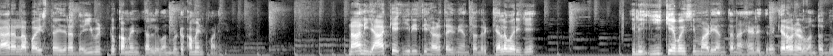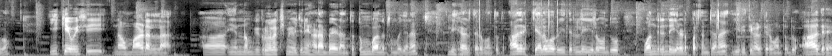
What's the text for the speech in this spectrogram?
ಯಾರೆಲ್ಲ ಬಯಸ್ತಾ ಇದ್ದೀರಾ, ದಯವಿಟ್ಟು ಕಮೆಂಟಲ್ಲಿ ಬಂದುಬಿಟ್ಟು ಕಮೆಂಟ್ ಮಾಡಿ. ನಾನು ಯಾಕೆ ಈ ರೀತಿ ಹೇಳ್ತಾ ಇದ್ದೀನಿ ಅಂತಂದರೆ, ಕೆಲವರಿಗೆ ಇಲ್ಲಿ ಇ ಕೆ ವೈ ಸಿ ಮಾಡಿ ಅಂತ ನಾ ಹೇಳಿದರೆ, ಕೆಲವರು ಹೇಳುವಂಥದ್ದು ಇ ಕೆ ವೈ ಸಿ ನಾವು ಮಾಡಲ್ಲ. ಏನು ನಮಗೆ ಗೃಹಲಕ್ಷ್ಮಿ ಯೋಜನೆ ಹಣ ಬೇಡ ಅಂತ ತುಂಬ ಅಂದರೆ ತುಂಬ ಜನ ಇಲ್ಲಿ ಹೇಳ್ತಾ ಇರುವಂಥದ್ದು. ಆದರೆ ಕೆಲವರು ಇದರಲ್ಲಿ ಎಲ್ಲೋ ಒಂದು ಒಂದರಿಂದ ಎರಡು ಪರ್ಸೆಂಟ್ ಜನ ಈ ರೀತಿ ಹೇಳ್ತಿರುವಂಥದ್ದು ಆದರೆ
